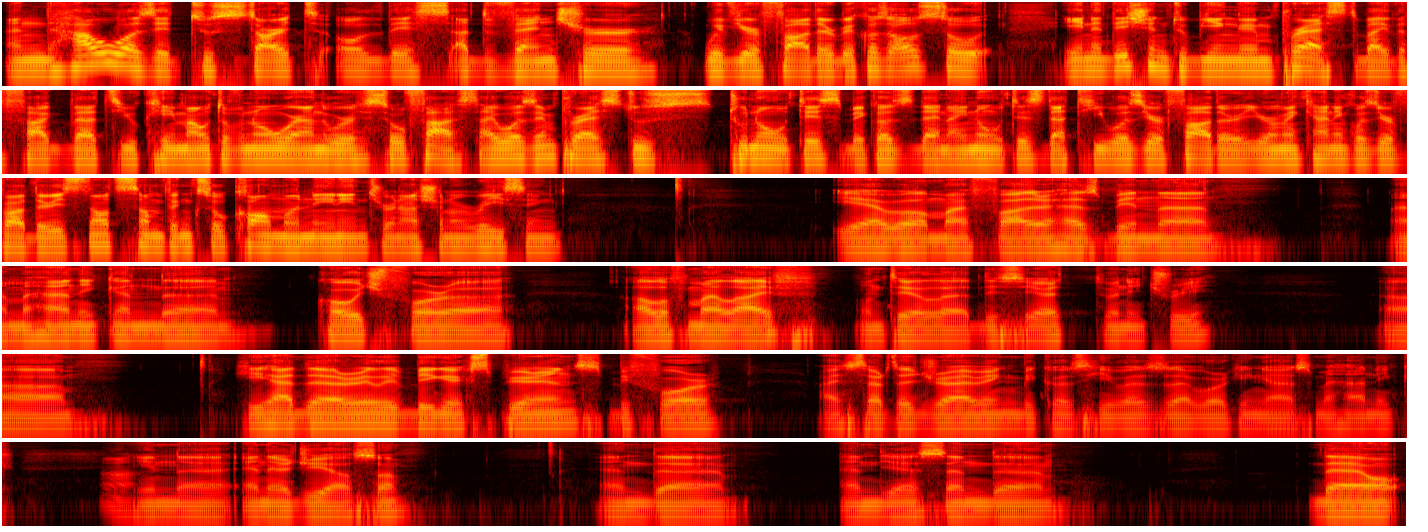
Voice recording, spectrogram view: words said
and how was it to start all this adventure with your father because also in addition to being impressed by the fact that you came out of nowhere and were so fast i was impressed to to notice because then i noticed that he was your father your mechanic was your father it's not something so common in international racing Yeah, well, my father has been uh, a mechanic and uh, coach for uh, all of my life until uh, this year, 23. Um he had a really big experience before I started driving because he was uh, working as mechanic Ah. in uh, energy also, and uh, and yes, and uh, the o-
